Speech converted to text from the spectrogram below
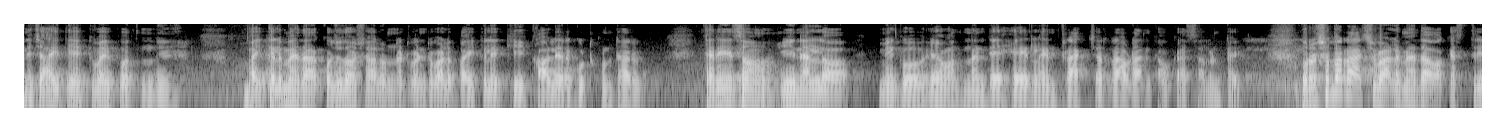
నిజాయితీ ఎక్కువైపోతుంది. బైకుల మీద కుజదోషాలు ఉన్నటువంటి వాళ్ళు బైకులు ఎక్కి కాళ్ళు ఎరగొట్టుకుంటారు. కనీసం ఈ నెలలో మీకు ఏమవుతుందంటే హెయిర్ లైన్ ఫ్రాక్చర్ రావడానికి అవకాశాలు ఉంటాయి వృషభ రాశి వాళ్ళ మీద ఒక స్త్రీ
